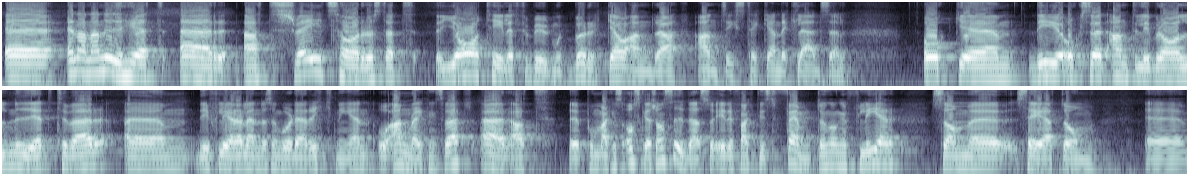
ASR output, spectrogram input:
Eh, en annan nyhet är att Schweiz har röstat ja till ett förbud mot burka och andra ansiktstäckande klädsel. Och eh, det är ju också en antiliberal nyhet tyvärr. Eh, det är flera länder som går i den riktningen och anmärkningsvärt är att eh, på Marcus Oskarssons sida så är det faktiskt 15 gånger fler som eh, säger att de eh,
